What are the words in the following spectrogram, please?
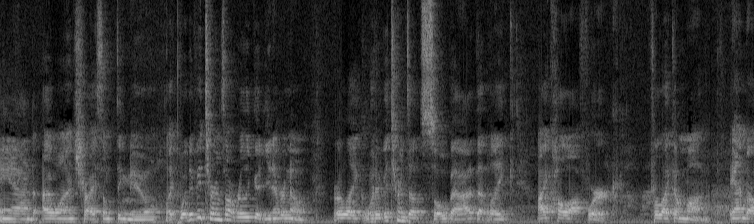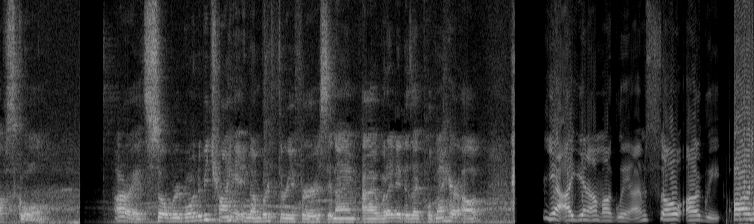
and I want to try something new. Like what if it turns out really good? You never know. Or like what if it turns out so bad that like I call off work for like a month and off school. Alright, so we're going to be trying a number three first and I'm, I, what I did is I pulled my hair up. Yeah, again, I'm ugly. I'm so ugly. I'm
